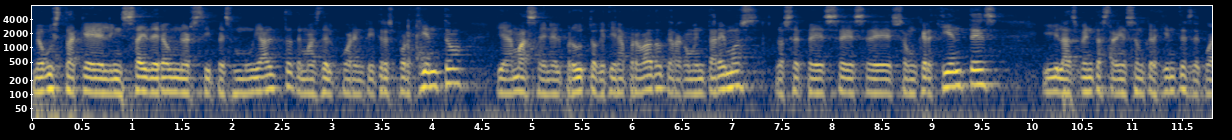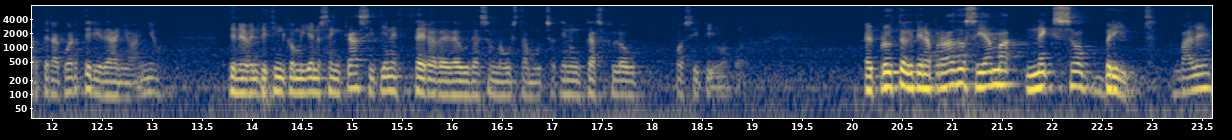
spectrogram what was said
Me gusta que el insider ownership es muy alto, de más del 43%, y además en el producto que tiene aprobado, que ahora comentaremos, los EPS eh, son crecientes y las ventas también son crecientes de quarter a quarter y de año a año. Tiene 25 millones en cash y tiene cero de deuda, eso me gusta mucho, tiene un cash flow positivo. El producto que tiene aprobado se llama NexoBrid, ¿vale?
